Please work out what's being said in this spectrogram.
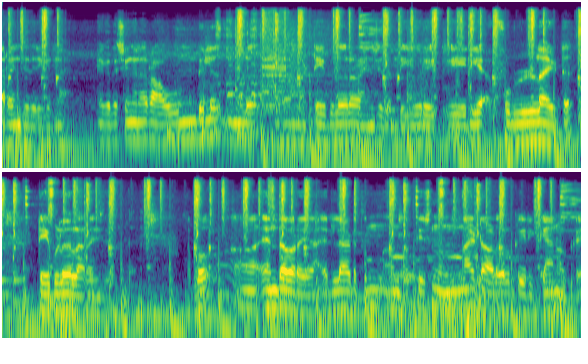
അറേഞ്ച് ചെയ്തിരിക്കുന്നത്. ഏകദേശം ഇങ്ങനെ റൗണ്ടിൽ നമ്മൾ ടേബിളുകൾ അറേഞ്ച് ചെയ്തിട്ടുണ്ട്. ഈ ഒരു ഏരിയ ഫുള്ളായിട്ട് ടേബിളുകൾ അറേഞ്ച് ചെയ്തിട്ടുണ്ട്. അപ്പോൾ എന്താ പറയുക എല്ലായിടത്തും അത്യാവശ്യം നന്നായിട്ട് ആളുകൾക്ക് ഇരിക്കാനൊക്കെ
